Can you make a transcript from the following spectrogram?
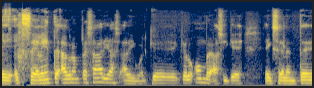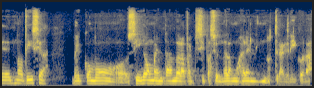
eh, excelentes agroempresarias, al igual que, los hombres, así que excelentes noticias ver cómo sigue aumentando la participación de la mujer en la industria agrícola.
